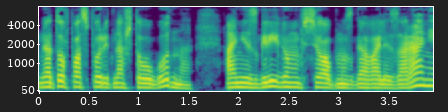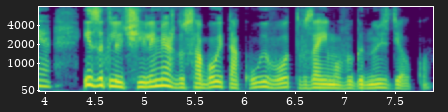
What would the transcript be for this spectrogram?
Готов поспорить на что угодно, они с Григом все обмозговали заранее и заключили между собой такую вот взаимовыгодную сделку.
